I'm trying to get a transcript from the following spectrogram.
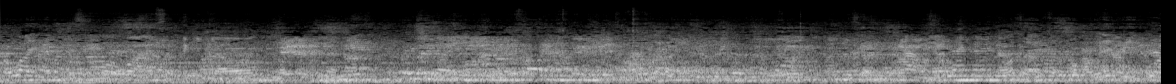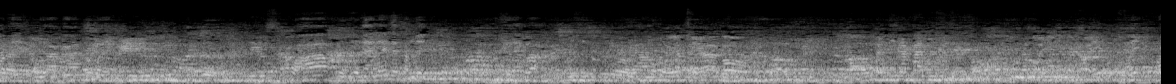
เขาว่ายังไงบ้างบอกว่าเศรษฐกิจแล้วข้าวเนี่ยเขาเคยเขาได้มีตัวอะไรมีอาการเท่าไหร่คว้าหกคะแนนได้แต่สำเร็จยังไงบ้างรู้สึก เสียก็ เป็นที่นักขันแล้วก็ยังไฟไฟไฟ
